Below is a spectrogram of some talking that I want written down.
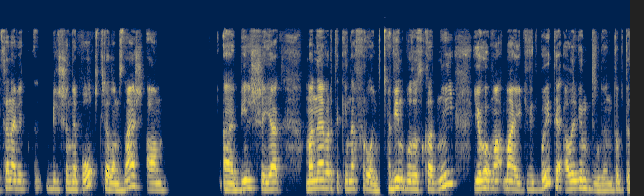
Це навіть більше не по обстрілам, знаєш, а більше як маневр такий на фронті. Він буде складний, його мають відбити, але він буде. Ну, тобто,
